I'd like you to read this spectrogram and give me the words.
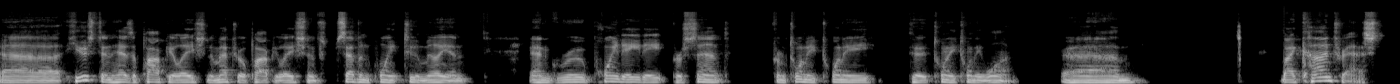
uh, Houston has a population, a metro population of 7.2 million, and grew 0.88 percent from 2020 to 2021. Um, by contrast,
